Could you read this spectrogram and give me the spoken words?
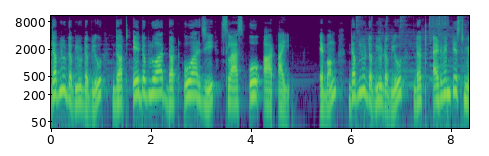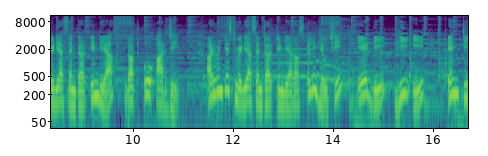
W W W dot A W R dot O R G slash O R I ଏବଂ W W W dot Advantage Media Centre India dot O R G Advantage Media Centre ଇଣ୍ଡିଆର ସ୍ପେଲିଂ ହେଉଛି A D V N T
